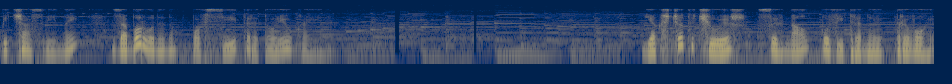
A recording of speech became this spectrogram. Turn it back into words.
під час війни заборонено по всій території України. Якщо ти чуєш сигнал повітряної тривоги.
